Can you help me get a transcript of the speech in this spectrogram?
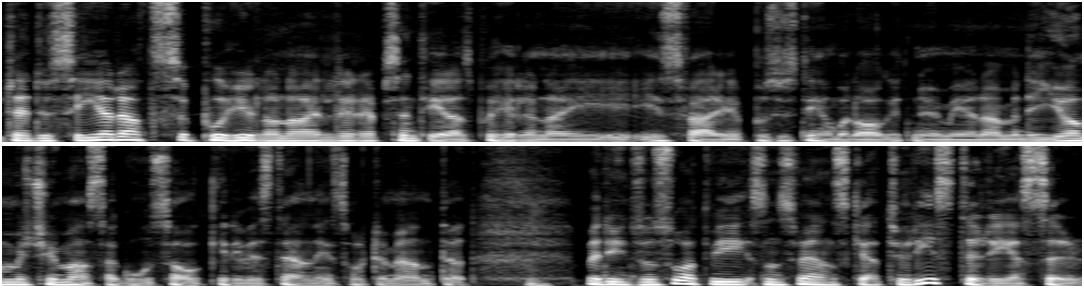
reducerats på hyllorna eller representerats på hyllorna i, i Sverige på Systembolaget numera. Men det gömmer sig ju massa godsaker i beställningssortimentet. Mm. Men det är inte så att vi som svenska turister reser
